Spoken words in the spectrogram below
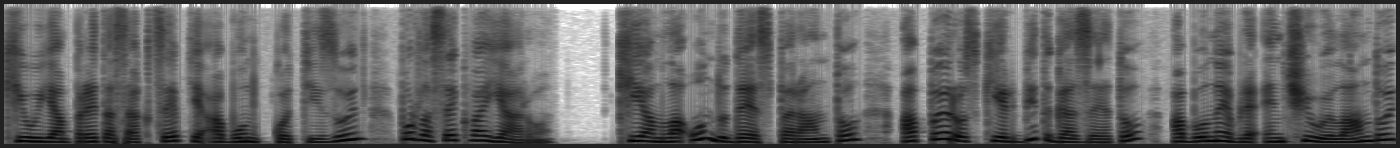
kiu iam pretas accepti abun cotizuin por la sequa jaro. Kiam la ondo de Esperanto aperos kiel bitgazeto, aboneble en ciui landoi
